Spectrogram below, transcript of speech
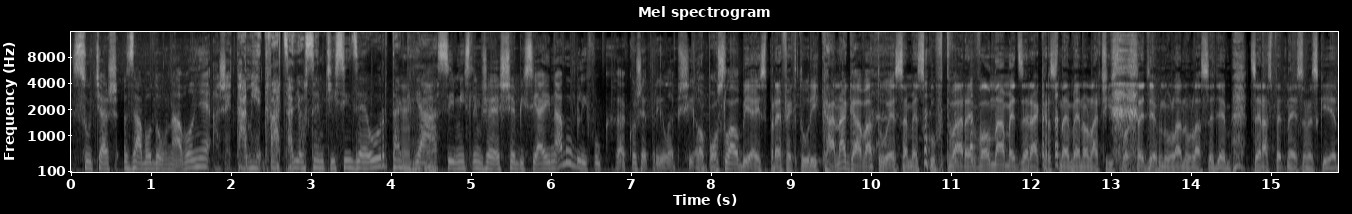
súťaž za vodou na vlne a že tam je 28 tisíc eur, tak mm-hmm. ja si myslím, že ešte by si aj na bublifuk akože prilepšil. No, poslal by aj z prefektúry Kanagawa tú SMS-ku v tvare vlna medzera krstné meno na číslo 7007. Cena spätnej SMS-ky 1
